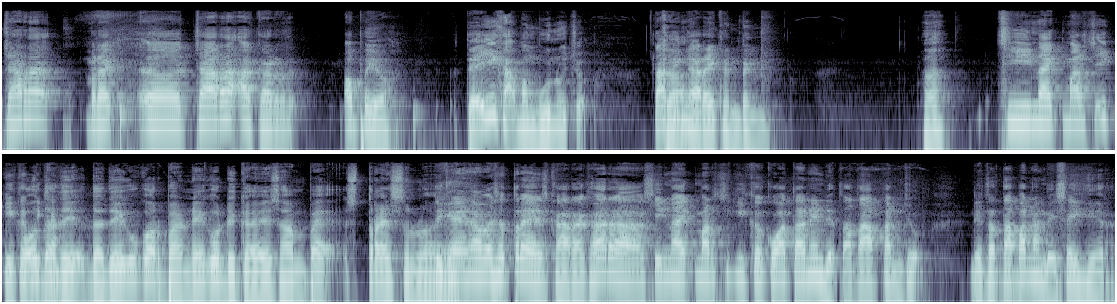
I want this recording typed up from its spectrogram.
cara mereka cara agar apa ya? Dia gak membunuh, Cuk. Tapi Gak. ngarai gendeng. Hah? Si naik march iki Oh ketika tadi tadi aku korbannya aku digawe sampai stres loh. Ya. Digawe sampai stres gara-gara si naik march iki kekuatannya di tatapan, Cuk. Di tatapan ambek sihir.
